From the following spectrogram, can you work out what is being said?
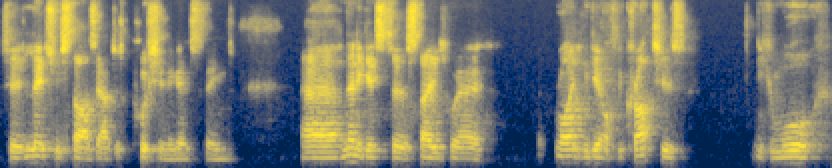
So it literally starts out just pushing against things, uh, and then it gets to a stage where right you can get off the crutches, you can walk,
